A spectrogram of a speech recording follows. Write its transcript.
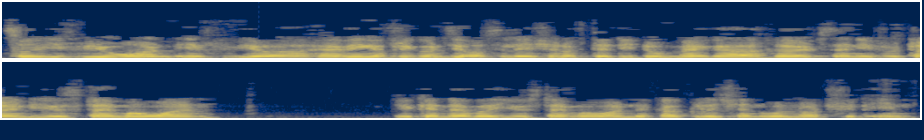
So if you want, if you're having a frequency oscillation of 32 megahertz and if you're trying to use timer 1, you can never use timer 1. The calculation will not fit in.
